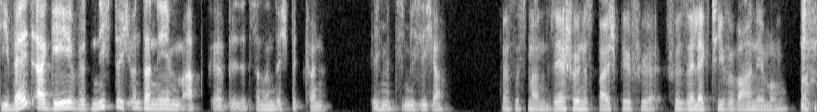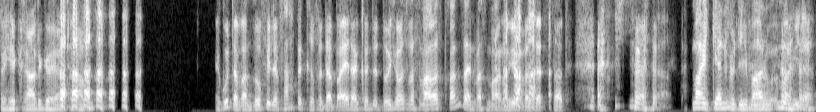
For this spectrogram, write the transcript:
die Welt AG wird nicht durch Unternehmen abgebildet, sondern durch Bitcoin. Bin ich mir ziemlich sicher. Das ist mal ein sehr schönes Beispiel für, für selektive Wahrnehmung, was wir hier gerade gehört haben. Ja gut, da waren so viele Fachbegriffe dabei, da könnte durchaus was Wahres dran sein, was Manu hier übersetzt hat. Ja, Mache ich gern für dich, Manu, immer wieder.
